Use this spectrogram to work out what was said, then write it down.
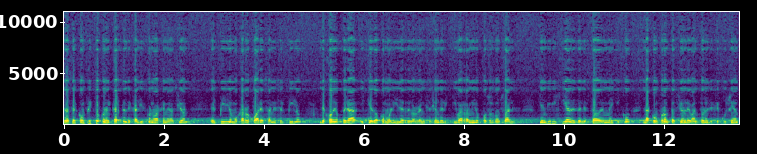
Tras el conflicto con el cártel de Jalisco Nueva Generación, el Pidio Mojarro Juárez, alias El Pilo, dejó de operar y quedó como líder de la organización delictiva Ramiro Pozos González, quien dirigía desde el Estado de México la confrontación, levantones y ejecuciones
